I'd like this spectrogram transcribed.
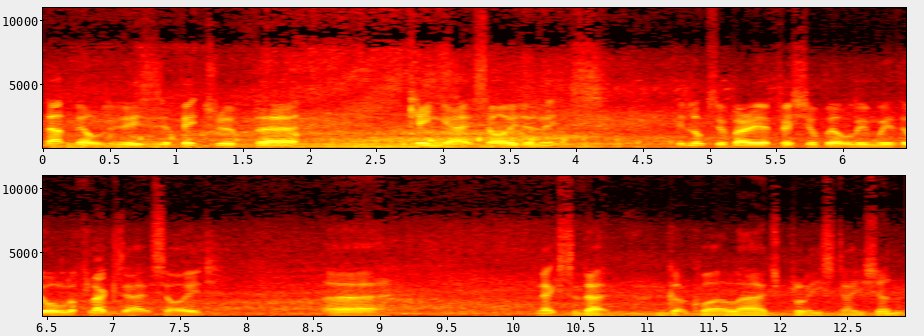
that building is. It's a picture of the king outside and it's it looks a very official building with all the flags outside. Uh, next to that we've got quite a large police station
